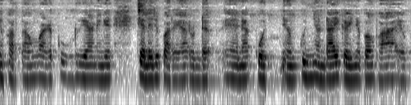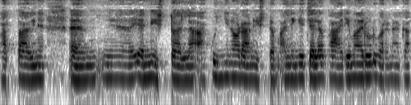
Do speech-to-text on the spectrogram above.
ഭാര്യയും ഭർത്താവും വഴക്ക് കൂടുകയാണെങ്കിൽ ചിലർ പറയാറുണ്ട് എന്നെ കുഞ്ഞുണ്ടായി കഴിഞ്ഞപ്പം ഭർത്താവിന് എന്നെ ഇഷ്ടമല്ല ആ കുഞ്ഞിനോടാണ് ഇഷ്ടം. അല്ലെങ്കിൽ ചില ഭാര്യമാരോട് പറയണേക്കാം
